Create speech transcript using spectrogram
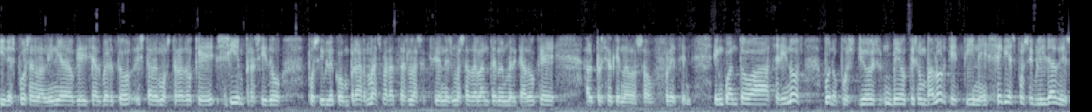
y después en la línea de lo que dice Alberto está demostrado que siempre ha sido posible comprar más baratas las acciones más adelante en el mercado que al precio que nos ofrecen. En cuanto a Cerinos, bueno, pues yo veo que es un valor que tiene serias posibilidades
